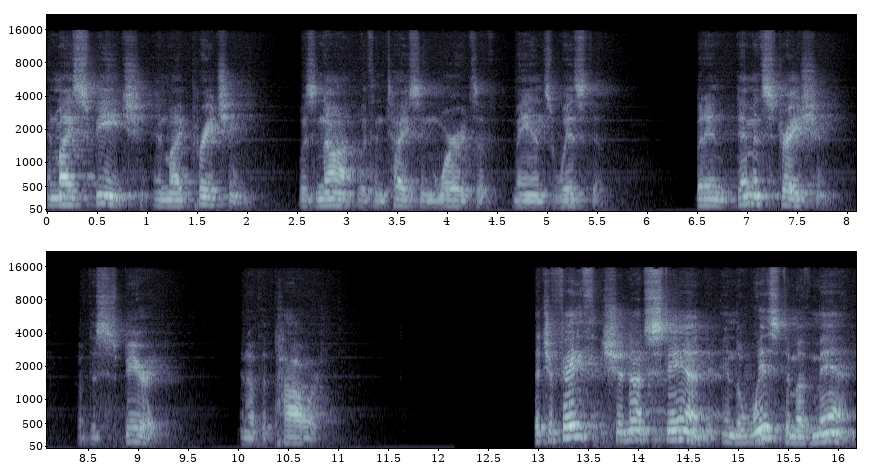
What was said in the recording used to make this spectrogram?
And my speech and my preaching was not with enticing words of man's wisdom, but in demonstration of the Spirit and of the power. That your faith should not stand in the wisdom of men,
